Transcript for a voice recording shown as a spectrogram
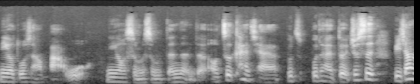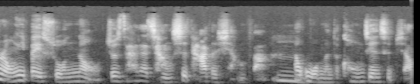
你有多少把握？你有什么什么等等的哦，这看起来不不太对，就是比较容易被说 no，就是他在尝试他的想法。嗯，那我们的空间是比较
